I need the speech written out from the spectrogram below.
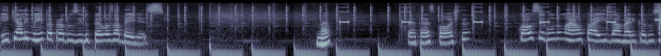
E que alimento é produzido pelas abelhas? Mel. Certa resposta. Qual o segundo maior país da América do Sul?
